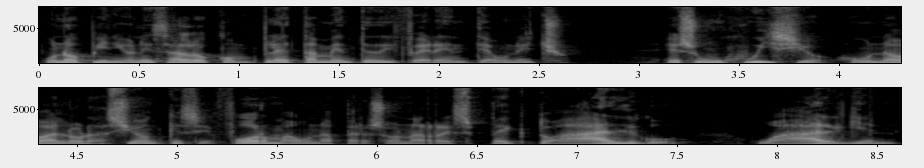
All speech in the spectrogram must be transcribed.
Una opinión es algo completamente diferente a un hecho. Es un juicio o una valoración que se forma una persona respecto a algo o a alguien.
